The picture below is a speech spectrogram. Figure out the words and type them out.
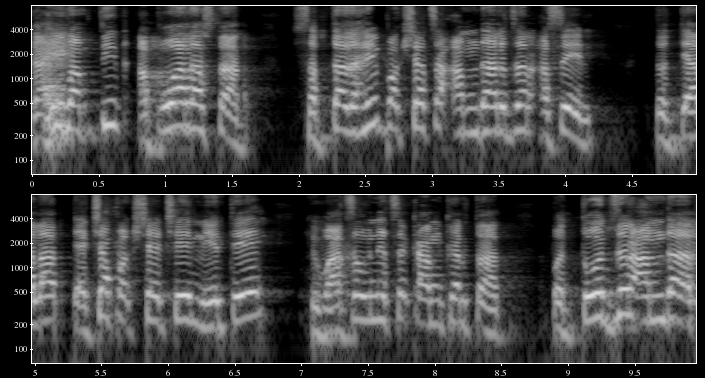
काही बाबतीत अपवाद असतात. सत्ताधारी पक्षाचा आमदार जर असेल तर त्याला त्याच्या पक्षाचे नेते हे वाचवण्याचं काम करतात. पण तोच जर आमदार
